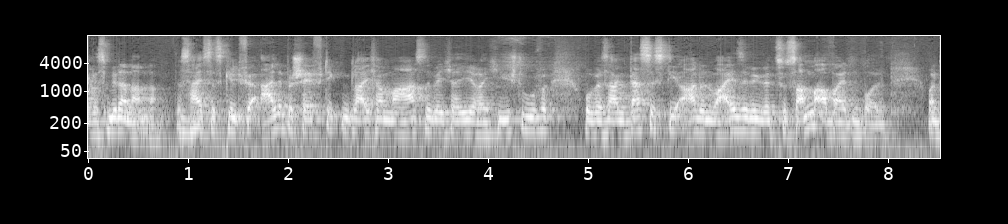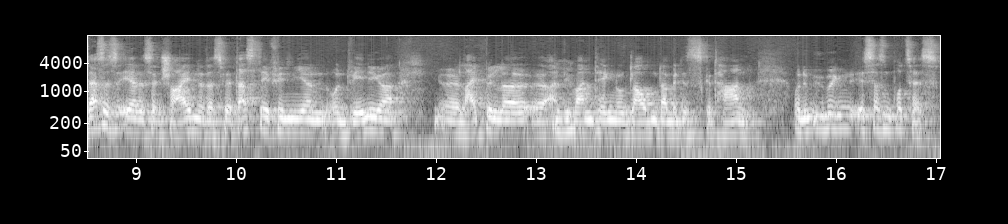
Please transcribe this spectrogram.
starkes Miteinander. Das mhm. heißt, es gilt für alle Beschäftigten gleichermaßen, welcher Hierarchiestufe, wo wir sagen, das ist die Art und Weise, wie wir zusammenarbeiten wollen. Und das ist eher das Entscheidende, dass wir das definieren und weniger äh, Leitbilder äh, an mhm. die Wand hängen und glauben, damit ist es getan. Und im Übrigen ist das ein Prozess.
